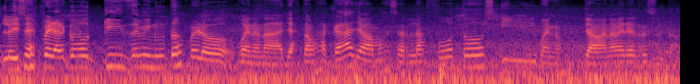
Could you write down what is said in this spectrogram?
Lo hice esperar como 15 minutos, pero bueno, nada, ya estamos acá, ya vamos a hacer las fotos y bueno, ya van a ver el resultado.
